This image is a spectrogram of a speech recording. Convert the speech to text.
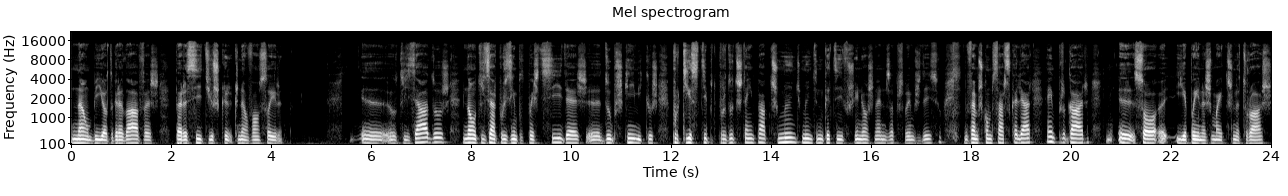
não biodegradáveis para sítios que, que não vão ser Uh, utilizados, não utilizar, por exemplo, pesticidas, uh, adubos químicos, porque esse tipo de produtos tem impactos muito, muito negativos e nós nem nos apercebemos disso. Vamos começar, se calhar, a empregar uh, só e apenas métodos naturais,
